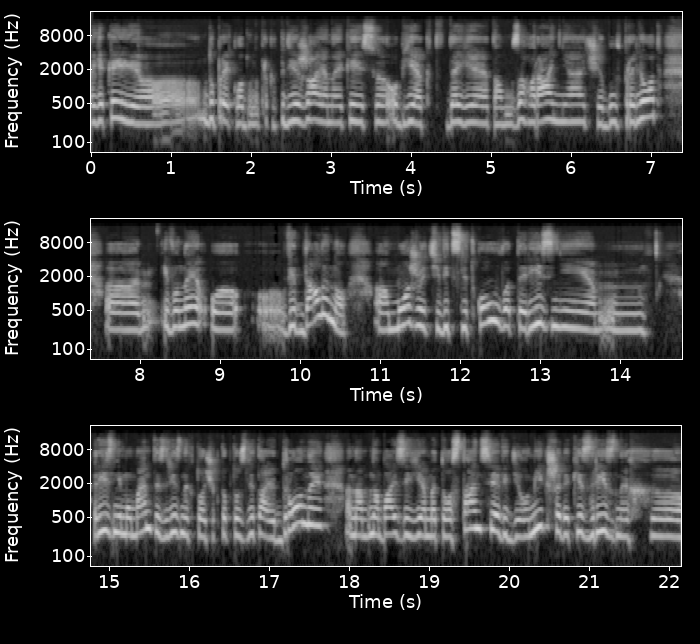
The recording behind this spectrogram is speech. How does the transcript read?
е, який, до прикладу, наприклад, під'їжджає на якийсь об'єкт, де є там загорання чи був прильот, і вони віддалено можуть відслідковувати різні різні моменти з різних точок. Тобто злітають дрони, на на базі є метеостанція, відеомікшер, які з різних е,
